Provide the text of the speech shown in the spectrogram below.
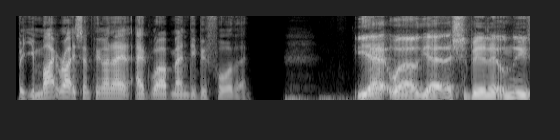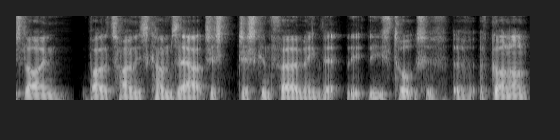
But you might write something on Edouard Mendy before then. Yeah, well, yeah, there should be a little news line by the time this comes out, just just confirming that these talks have, have, have, gone on.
